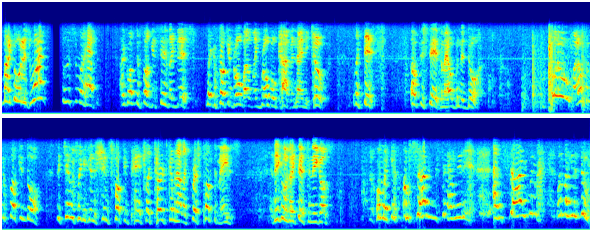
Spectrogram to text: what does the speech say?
My daughter's what? So this is what happens. I go up the fucking stairs like this. Like a fucking robot, like Robocop in 92. Like this. Up the stairs, and I open the door. Boom! I open the fucking door. The kid looks like he's gonna shit his fucking pants, like turds coming out like fresh pumped tomatoes. And he goes like this, and he goes, Oh my god, I'm sorry, Mr. Almeida. I'm sorry. What am I, what am I gonna do?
